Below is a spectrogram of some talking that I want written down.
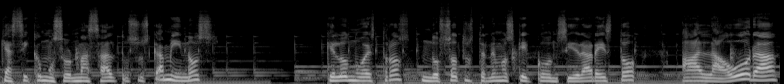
que así como son más altos sus caminos que los nuestros, nosotros tenemos que considerar esto a la hora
